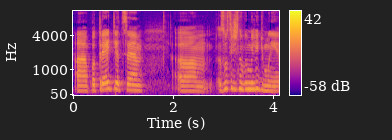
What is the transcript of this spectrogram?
А, По-третє, це зустріч з новими людьми.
